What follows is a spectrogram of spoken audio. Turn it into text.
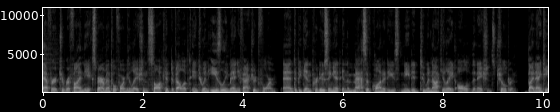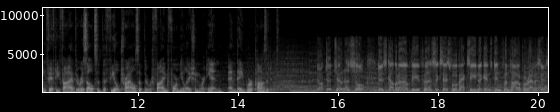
effort to refine the experimental formulation Salk had developed into an easily manufactured form and to begin producing it in the massive quantities needed to inoculate all of the nation's children. By 1955, the results of the field trials of the refined formulation were in, and they were positive. Dr. Jonas Salk, discoverer of the first successful vaccine against infantile paralysis,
